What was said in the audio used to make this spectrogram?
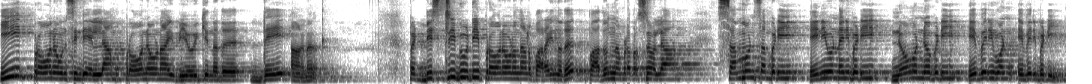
ഈ പ്രോനൗൺസിന്റെ എല്ലാം പ്രോനൗണായി ഉപയോഗിക്കുന്നത് ദേ ആണ്. ഇപ്പൊ ഡിസ്ട്രിബ്യൂട്ടീവ് പ്രോനൗൺ എന്നാണ് പറയുന്നത്. അപ്പൊ അതൊന്നും നമ്മുടെ പ്രശ്നമല്ല. Someone somebody any one anybody no one nobody every one everybody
